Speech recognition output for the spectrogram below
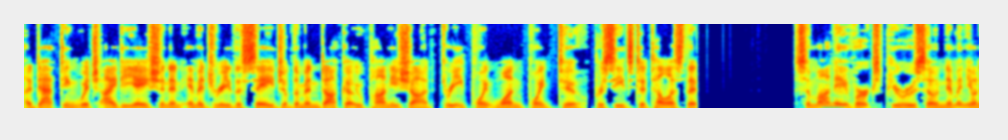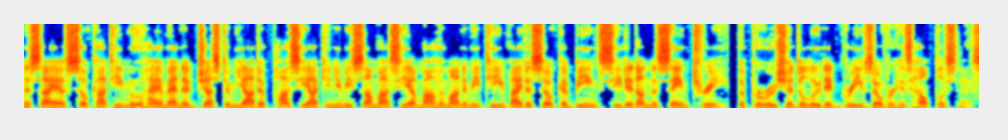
adapting which ideation and imagery the sage of the Mundaka Upanishad 3.1.2 proceeds to tell us that Samane Verks Puruso Nimanyonasaya Sokati Muhayamana Justum Yada Pasyatyanyami Samasya Mahamanamiti Vitasoka Being seated on the same tree, the Purusha deluded grieves over his helplessness.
